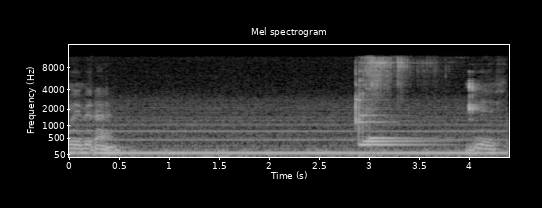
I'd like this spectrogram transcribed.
Выбираем. Есть.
